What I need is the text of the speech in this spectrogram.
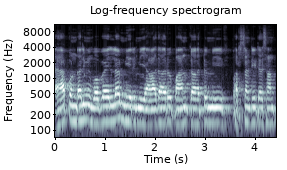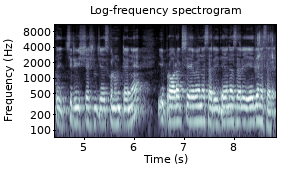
యాప్ ఉండాలి మీ మొబైల్లో మీరు మీ ఆధారు పాన్ కార్డు మీ పర్సనల్ డీటెయిల్స్ అంతా ఇచ్చి రిజిస్ట్రేషన్ చేసుకుని ఉంటేనే ఈ ప్రోడక్ట్స్ ఏవైనా సరే ఇదైనా సరే ఏదైనా సరే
